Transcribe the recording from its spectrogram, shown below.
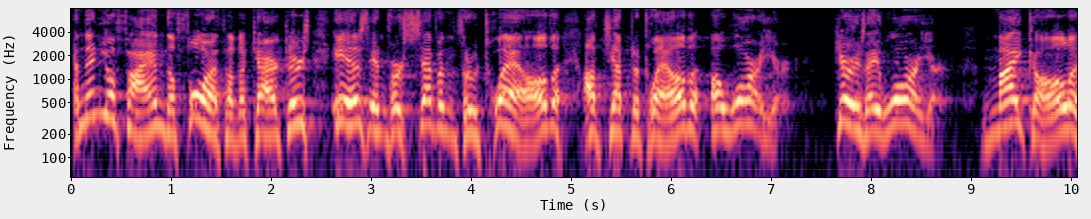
And then you'll find the fourth of the characters is in verse 7 through 12 of chapter 12, a warrior. Here is a warrior, Michael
